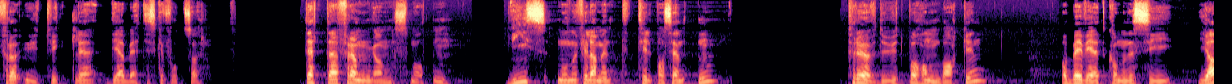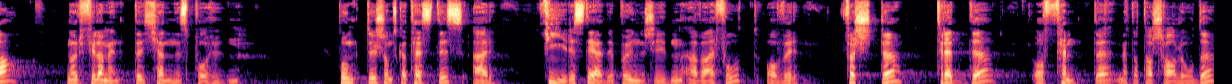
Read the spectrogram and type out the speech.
for å utvikle diabetiske fotsår. Dette er fremgangsmåten. Vis monofilament til pasienten. Prøv det ut på håndbaken og be vedkommende si ja når filamentet kjennes på huden. Punkter som skal testes, er fire steder på undersiden av hver fot over første, tredje og femte metatarsalhode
